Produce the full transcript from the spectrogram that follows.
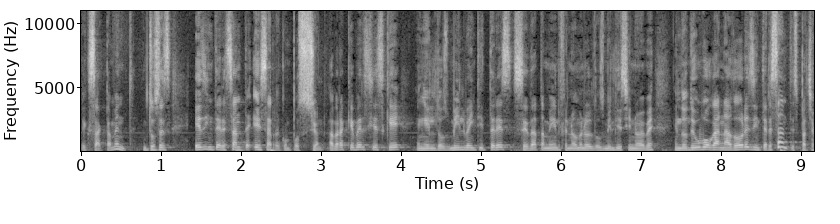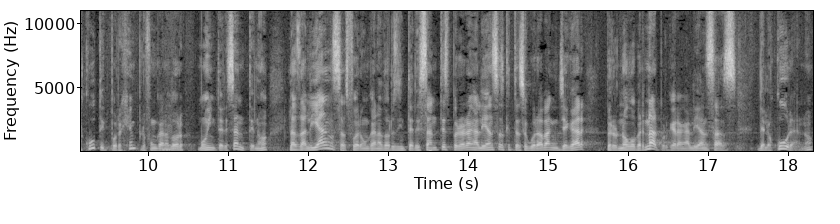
Exactamente. Entonces, es interesante esa recomposición. Habrá que ver si es que en el 2023 se da también el fenómeno del 2019, en donde hubo ganadores interesantes. Pachacutic, por ejemplo, fue un ganador muy interesante, ¿no? Las alianzas fueron ganadores interesantes, pero eran alianzas que te aseguraban llegar, pero no gobernar, porque eran alianzas de locura, ¿no?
